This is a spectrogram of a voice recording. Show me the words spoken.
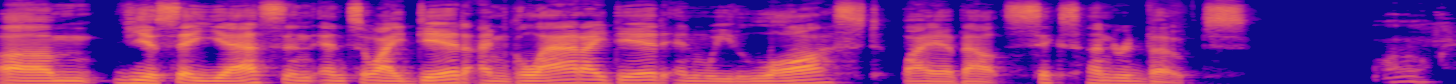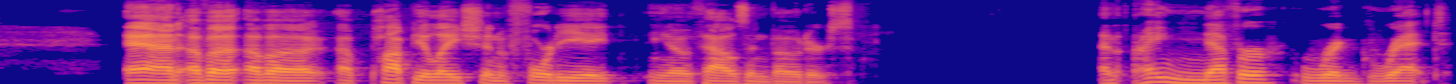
um, you say yes? And, and so I did. I'm glad I did. And we lost by about 600 votes. Wow. And of a, of a, a population of 48, you know, thousand voters. And I never regret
